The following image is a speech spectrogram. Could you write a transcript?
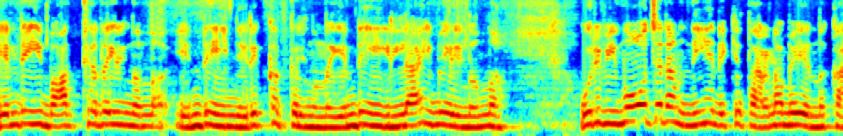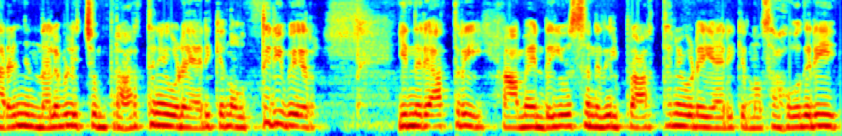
എന്റെ ഈ ബാധ്യതയിൽ നിന്ന് എന്റെ ഈ ഞെരുക്കത്തിൽ നിന്ന് എന്റെ ഈ ഇല്ലായ്മയിൽ നിന്ന് ഒരു വിമോചനം നീ എനിക്ക് തരണമേ എന്ന് കരഞ്ഞ് നിലവിളിച്ചും പ്രാർത്ഥനയോടെ ആയിരിക്കുന്ന ഒത്തിരി പേർ ഇന്ന് രാത്രി ആമേൻ ദൈവസന്നിധിയിൽ പ്രാർത്ഥനയോടെ ആയിരിക്കുന്നു സഹോദരി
